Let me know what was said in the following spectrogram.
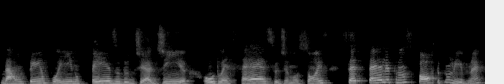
dar um tempo aí no peso do dia a dia ou do excesso de emoções, você teletransporta para o livro, né?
